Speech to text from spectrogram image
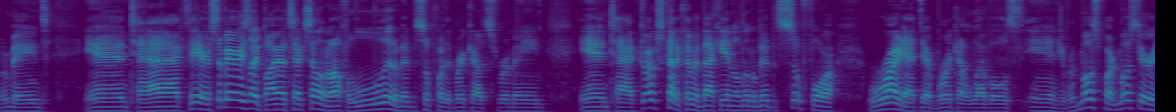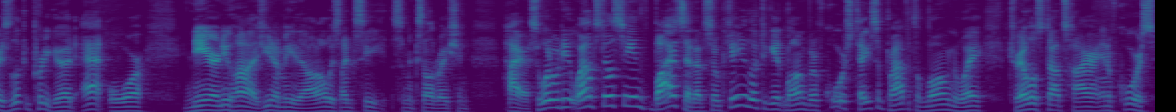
remains intact there. Some areas like biotech selling off a little bit, but so far the breakouts remain intact. Drugs kind of coming back in a little bit, but so far right at their breakout levels in here. For the most part, most areas looking pretty good at or near new highs. You know me, though. I always like to see some acceleration higher. So what do we do? Well, I'm still seeing buy setup. So continue to look to get long, but of course, take some profits along the way. Trail those stops higher, and of course,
